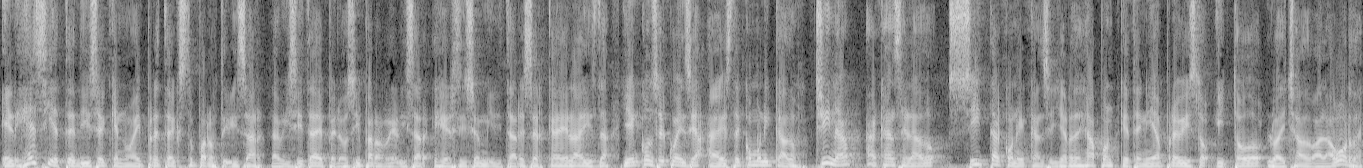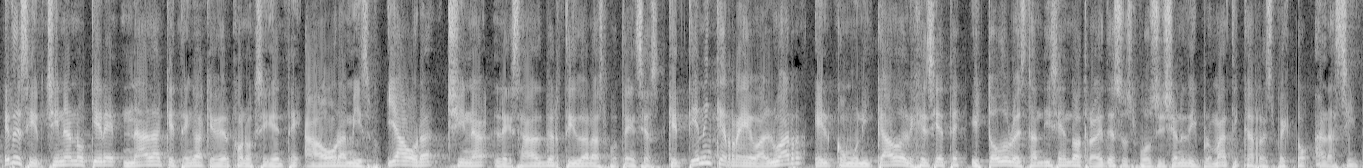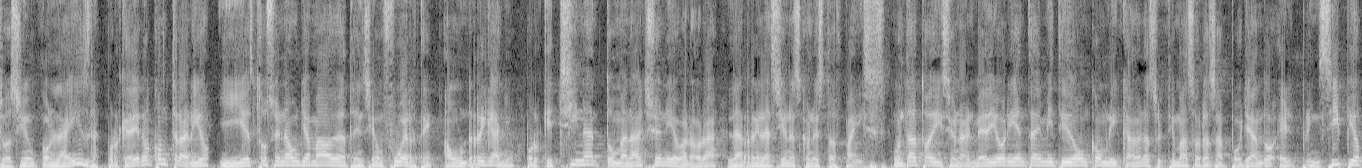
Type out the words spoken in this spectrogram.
El G7 dice que no hay pretexto para utilizar la visita de Pelosi para realizar ejercicios militares cerca de la isla y en consecuencia a este comunicado China ha cancelado cita con el canciller de Japón que tenía previsto y todo lo ha echado a la borda. Es decir, China no quiere nada que tenga que ver con Occidente ahora mismo. Y ahora China les ha advertido a las potencias que tienen que reevaluar el comunicado del G7 y todo lo están diciendo a través de sus posiciones diplomáticas respecto a la situación con la isla. Porque de lo contrario, y esto suena a un llamado de atención fuerte, a un regaño, porque China tomará acción y evaluará las relaciones con estos países. Un dato adicional, Medio Oriente ha emitido un comunicado en las últimas horas apoyando el principio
